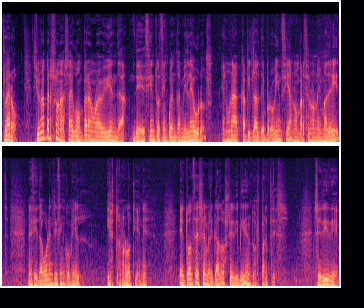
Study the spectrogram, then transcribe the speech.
Claro, si una persona sabe comprar una vivienda de 150.000 euros en una capital de provincia, no en Barcelona y Madrid, necesita 45.000 y esto no lo tiene. Entonces el mercado se divide en dos partes. Se divide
